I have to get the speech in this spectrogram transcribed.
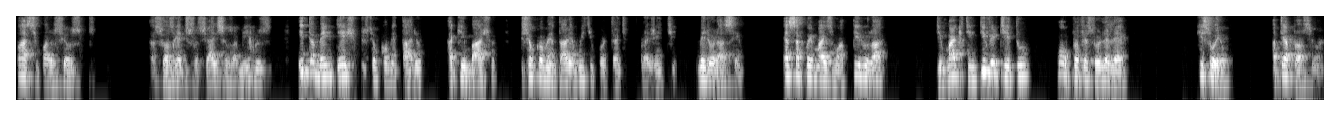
passe para os seus, as suas redes sociais, seus amigos, e também deixe o seu comentário aqui embaixo. O seu comentário é muito importante para a gente melhorar sempre. Essa foi mais uma pílula de marketing divertido com o professor Lelé, que sou eu. Até a próxima.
